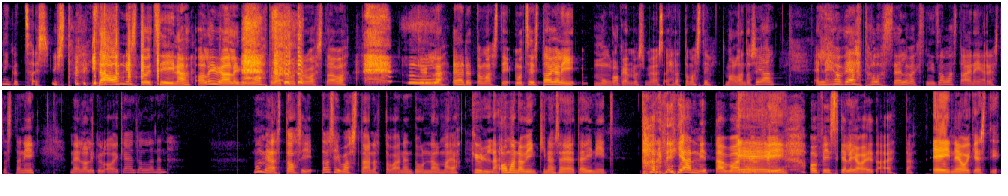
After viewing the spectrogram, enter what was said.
niin kuin, että sais ystäviä. Sä onnistuit siinä. Oli kyllä mahtava tuutor vastaava. Kyllä, ehdottomasti. Mutta siis toi oli mun kokemus myös ehdottomasti. Me ollaan tosiaan, ellei ole vielä tullut selväksi, niin samasta ainejärjestöstä, niin meillä oli kyllä oikein sellainen mun mielestä tosi, tosi vastaanottavainen tunnelma. Ja Kyllä. omana vinkkinä se, että ei niitä tarvi jännittää vanhempia Ei, opiskelijoita. Että ei, ne oikeasti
